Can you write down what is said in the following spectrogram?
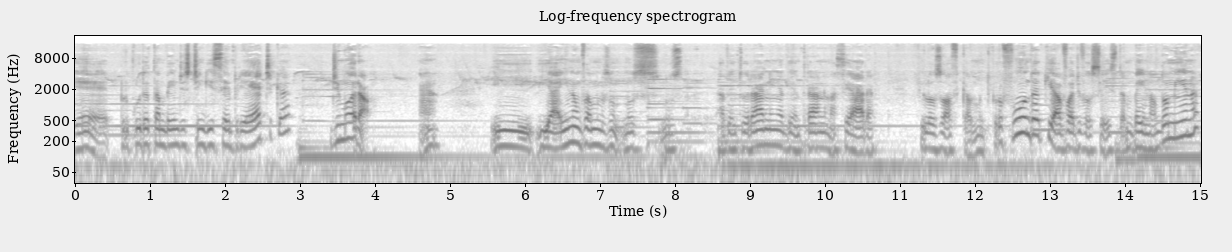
é, procura também distinguir sempre ética de moral. Né? E, e aí não vamos nos, nos, nos aventurar nem adentrar numa seara filosófica muito profunda, que a avó de vocês também não domina.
